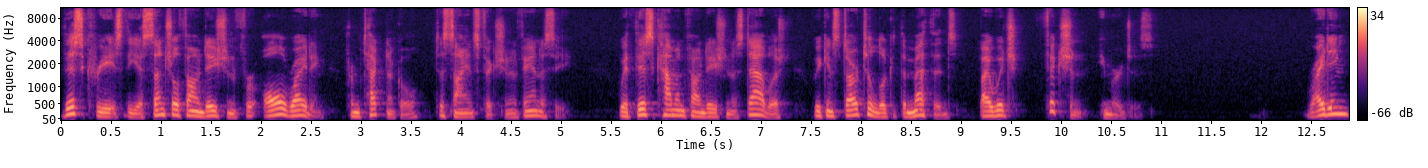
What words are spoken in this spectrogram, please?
This creates the essential foundation for all writing, from technical to science fiction and fantasy. With this common foundation established, we can start to look at the methods by which fiction emerges. Writing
